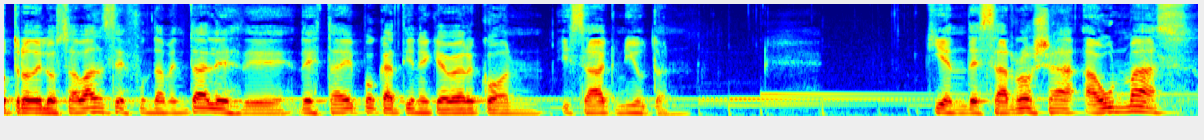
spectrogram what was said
Otro de los avances fundamentales de, esta época tiene que ver con Isaac Newton, quien desarrolla aún más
